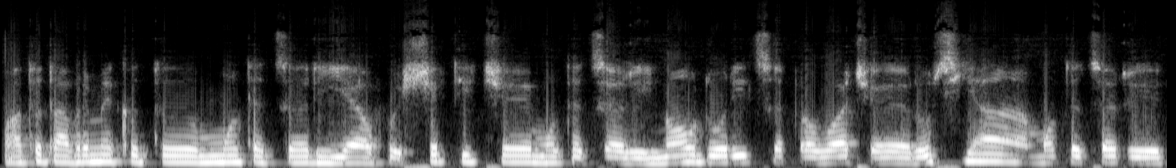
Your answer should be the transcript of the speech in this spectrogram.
atâta vreme cât uh, multe țări au fost sceptice, multe țări nu au dorit să provoace Rusia, multe țări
